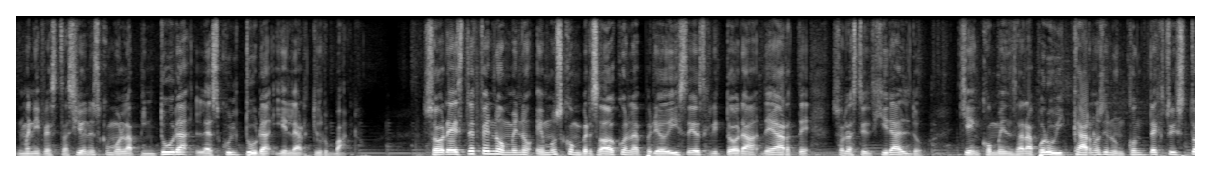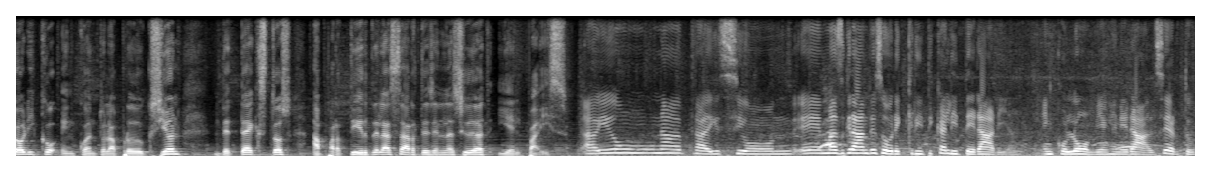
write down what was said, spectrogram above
en manifestaciones como la pintura, la escultura y el arte urbano. Sobre este fenómeno hemos conversado con la periodista y escritora de arte Solastrid Giraldo, quien comenzará por ubicarnos en un contexto histórico en cuanto a la producción de textos a partir de las artes en la ciudad y el país. Ha habido una tradición eh, más grande sobre crítica literaria en Colombia en general, ¿cierto?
